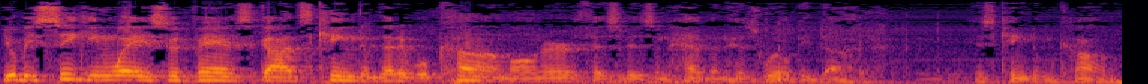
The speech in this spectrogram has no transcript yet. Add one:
You'll be seeking ways to advance God's kingdom, that it will come on earth as it is in heaven, His will be done, His kingdom come.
